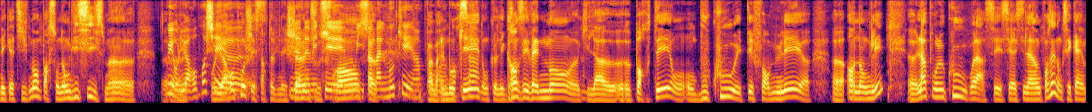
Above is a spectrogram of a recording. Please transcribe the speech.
négativement par son anglicisme. Hein. Oui, on lui a reproché. On lui a reproché Startup Nation, il France. Oui, pas mal moqué. Hein, pas mal moqué. Donc les grands événements euh, qu'il a euh, portés ont, beaucoup été formulés euh, en anglais. là, pour le coup, voilà, c'est la langue française, donc c'est quand même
